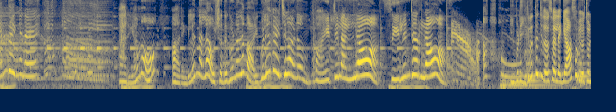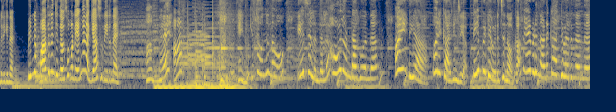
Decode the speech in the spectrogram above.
എന്താ ഇങ്ങനെ അറിയാമോ? ആരെങ്കിലും നല്ല ഔഷധ ഗുണമുള്ള വായുഗുളിക കഴിച്ചു കാണും. വയറ്റിലല്ല സിലിണ്ടറിലാ. ഇവിടെ ഇരുപത്തഞ്ച് ദിവസമല്ലേ ഗ്യാസ് ഉപയോഗിച്ചോണ്ടിരിക്കുന്നത് പിന്നെ പതിനഞ്ച് ദിവസം കൊണ്ട് എങ്ങനെ ഗ്യാസ് തീരുന്നേ? അമ്മേ. എനിക്ക് തോന്നുന്നു ഈ സിലിണ്ടറിൽ ഹോൾ ഉണ്ടാകുമെന്ന്. ഐഡിയ ഒരു കാര്യം ചെയ്യാം. തീപ്പെട്ടി ഉരച്ച് നോക്കാം. എവിടെ നിന്നാണ് കാറ്റ് വരുന്നതെന്ന്.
